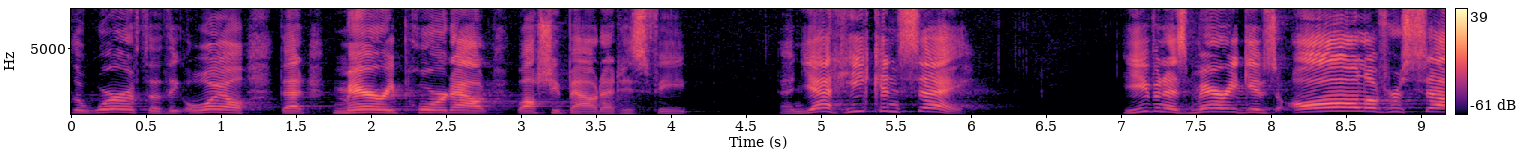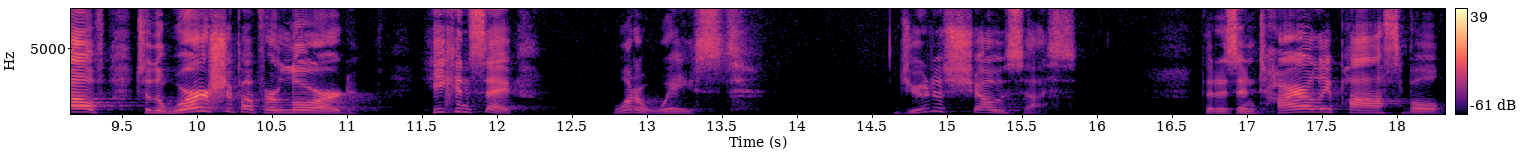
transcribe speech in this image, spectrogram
the worth of the oil that Mary poured out while she bowed at his feet. And yet he can say, even as Mary gives all of herself to the worship of her Lord, he can say, What a waste. Judas shows us that it's entirely possible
